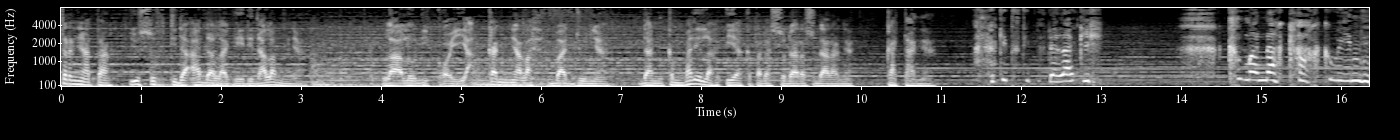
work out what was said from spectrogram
ternyata Yusuf tidak ada lagi di dalamnya. Lalu dikoyakkannya lah bajunya, dan kembalilah ia kepada saudara-saudaranya. Katanya, Anak itu tidak ada lagi. Ke manakah aku ini?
